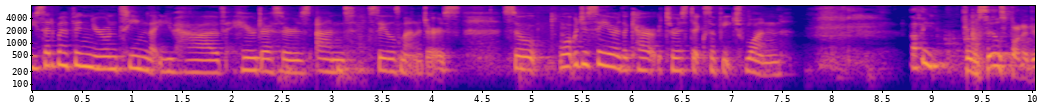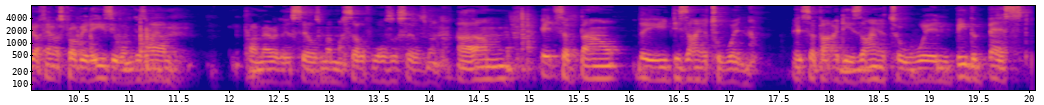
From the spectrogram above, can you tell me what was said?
you said within your own team that you have hairdressers and sales managers. So, what would you say are the characteristics of each one? I think from a sales point of view, I think that's probably an easy one because I am primarily a salesman myself, was a salesman. Um, it's about the desire to win. It's about a desire to win, be the best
